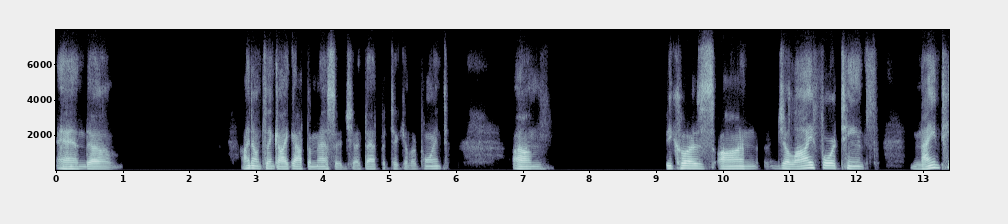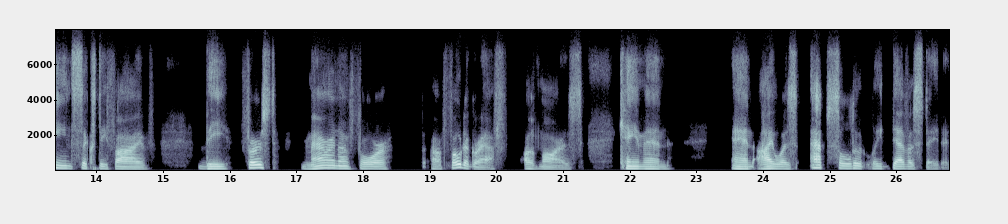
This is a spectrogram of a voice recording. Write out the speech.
And uh, I don't think I got the message at that particular point. Um, because on July 14th, 1965, the first Mariner 4 uh, photograph of Mars came in, and I was absolutely devastated.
